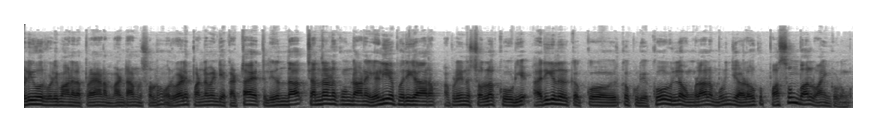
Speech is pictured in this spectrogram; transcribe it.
வெளியூர் வெளிமாநில பிரயாணம் வேண்டாம்னு சொல்கிறோம் ஒரு வேளை பண்ண வேண்டிய கட்டாயத்தில் இருந்தால் சந்திரனுக்கு உண்டான எளிய பரிகாரம் அப்படின்னு சொல்லக்கூடிய அருகில் இருக்க கோ இருக்கக்கூடிய கோவிலில் உங்களால் முடிஞ்ச அளவுக்கு பசும்பால் வாங்கி கொடுங்க.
